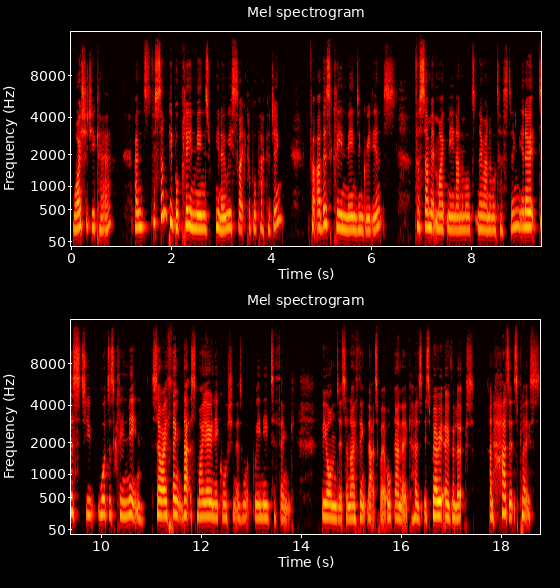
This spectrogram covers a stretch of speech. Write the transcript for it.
Why should you care? And for some people, clean means, you know, recyclable packaging. For others, clean means ingredients. For some, it might mean animal no animal testing. You know, it just what does clean mean? So I think that's my only caution is what we need to think beyond it, and I think that's where organic has is very overlooked and has its place.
